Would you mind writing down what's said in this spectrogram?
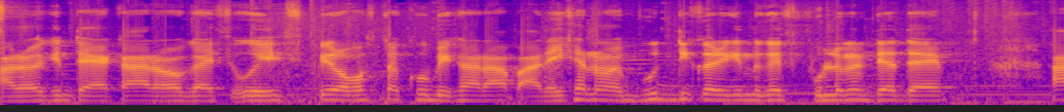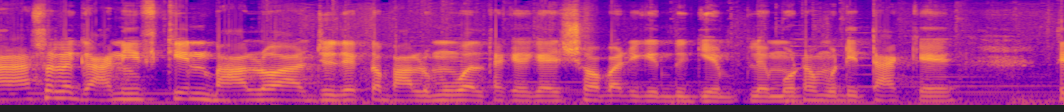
আর ওই কিন্তু একা, আর ও গাইছে ওই স্পির অবস্থা খুবই খারাপ। আর এখানে ওই বুদ্ধি করে কিন্তু গাইছে ফুল দিয়ে দেয়। আর আসলে গানি স্কিন ভালো, আর যদি একটা ভালো মোবাইল থাকে গাইস সবারই কিন্তু গেম প্লে মোটামুটি থাকে। তো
